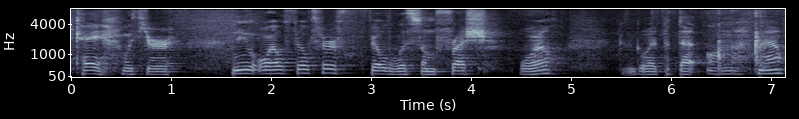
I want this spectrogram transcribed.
Okay, with your new oil filter filled with some fresh oil, I'm gonna go ahead and put that on now.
